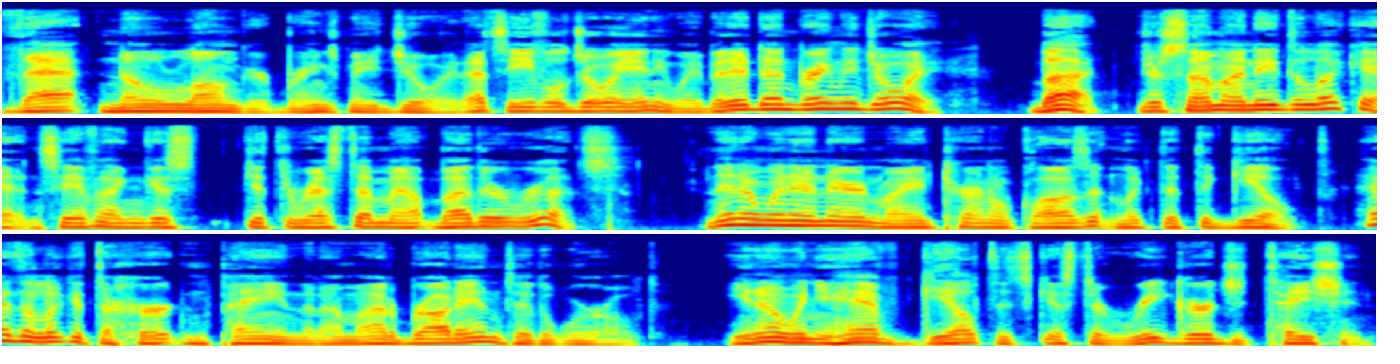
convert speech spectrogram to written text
that no longer brings me joy. That's evil joy anyway, but it doesn't bring me joy. But there's some I need to look at and see if I can just get the rest of them out by their roots. And then I went in there in my internal closet and looked at the guilt. I had to look at the hurt and pain that I might have brought into the world. You know, when you have guilt, it's just a regurgitation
